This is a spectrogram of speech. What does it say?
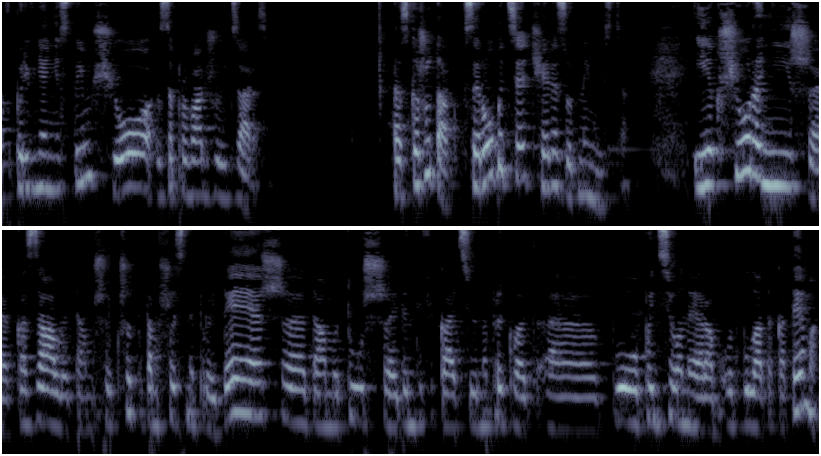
в порівнянні з тим, що запроваджують зараз. Е, Скажу так, все робиться через одне місце. І якщо раніше казали, там, що якщо ти там щось не пройдеш, е, там ту ж ідентифікацію, наприклад, е, по пенсіонерам, от була така тема,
